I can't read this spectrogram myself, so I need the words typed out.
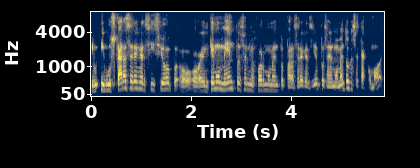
y, buscar hacer ejercicio, o, en qué momento es el mejor momento para hacer ejercicio, pues en el momento que se te acomode.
